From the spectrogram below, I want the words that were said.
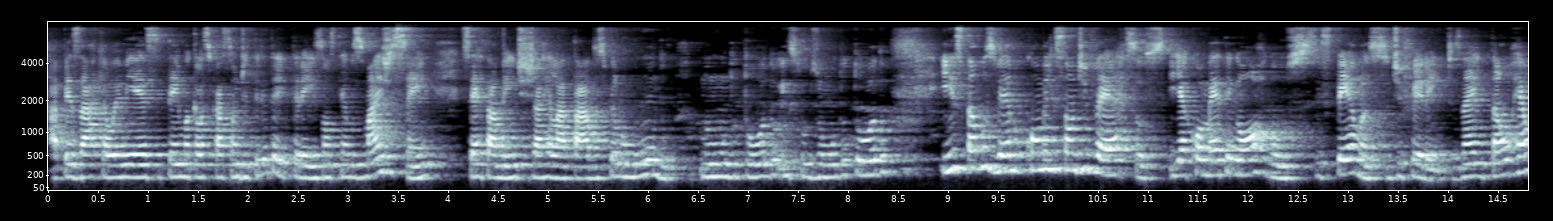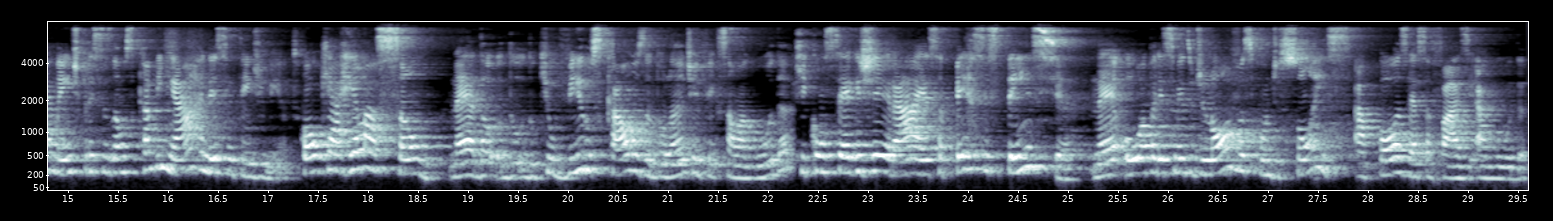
apesar que a OMS tem uma classificação de 33, nós temos mais de 100, certamente já relatados pelo mundo, no mundo todo, em estudos no mundo todo. E estamos vendo como eles são diversos e acometem órgãos, sistemas diferentes, né? Então, realmente precisamos caminhar nesse entendimento. Qual que é a relação, né, do, do, do que o vírus causa durante a infecção aguda, que consegue gerar essa persistência, né, ou aparecimento de novas condições após essa fase aguda,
